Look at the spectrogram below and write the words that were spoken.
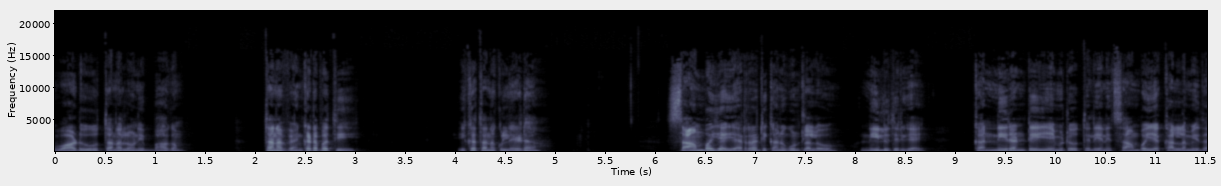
వాడు తనలోని భాగం. తన వెంకటపతి ఇక తనకు లేడా? సాంబయ్య ఎర్రటి కనుగుంట్లలో నీళ్ళు తిరిగాయి. కన్నీరంటే ఏమిటో తెలియని సాంబయ్య కళ్ళ మీద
